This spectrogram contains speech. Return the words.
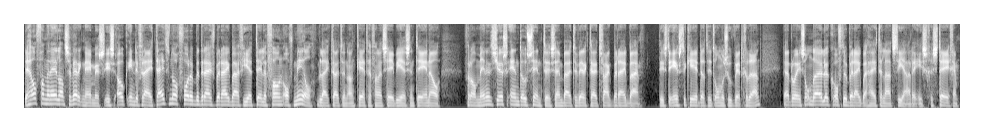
De helft van de Nederlandse werknemers is ook in de vrije tijd nog voor het bedrijf bereikbaar via telefoon of mail, blijkt uit een enquête van het CBS en TNO. Vooral managers en docenten zijn buiten werktijd vaak bereikbaar. Het is de eerste keer dat dit onderzoek werd gedaan. Daardoor is onduidelijk of de bereikbaarheid de laatste jaren is gestegen.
